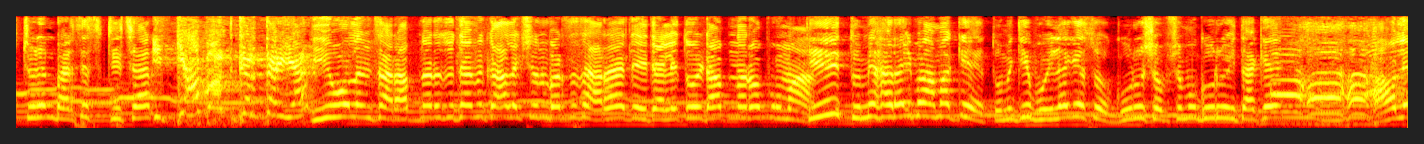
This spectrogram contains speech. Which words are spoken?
স্টুডেন্ট ভার্সেস টিচার কি বলেন স্যার আপনারা যদি আমি কালেকশন ভার্সেস হারাই দেই তাহলে তো এটা আপনার অপমান। কি তুমি হারাইবা আমাকে? তুমি কি ভুলে গেছো? গুরু সবসময় গুরুই থাকে। তাহলে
